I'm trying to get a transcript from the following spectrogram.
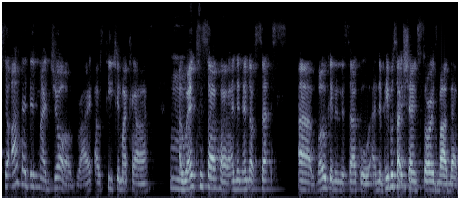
so after I did my job, right? I was teaching my class. Mm. I went to Soho and then ended up uh, voguing in the circle, and then people started sharing stories about their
